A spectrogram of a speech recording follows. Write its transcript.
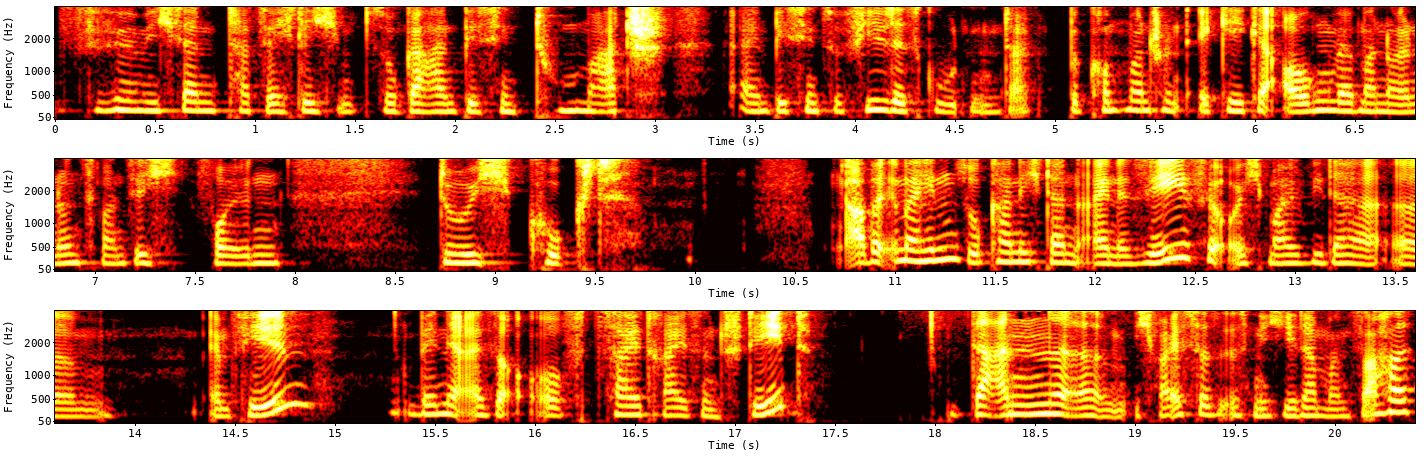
für mich dann tatsächlich sogar ein bisschen too much, ein bisschen zu viel des Guten. Da bekommt man schon eckige Augen, wenn man 29 Folgen durchguckt. Aber immerhin, so kann ich dann eine Serie für euch mal wieder ähm, empfehlen. Wenn ihr also auf Zeitreisen steht, dann, äh, ich weiß, das ist nicht jedermanns Sache,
